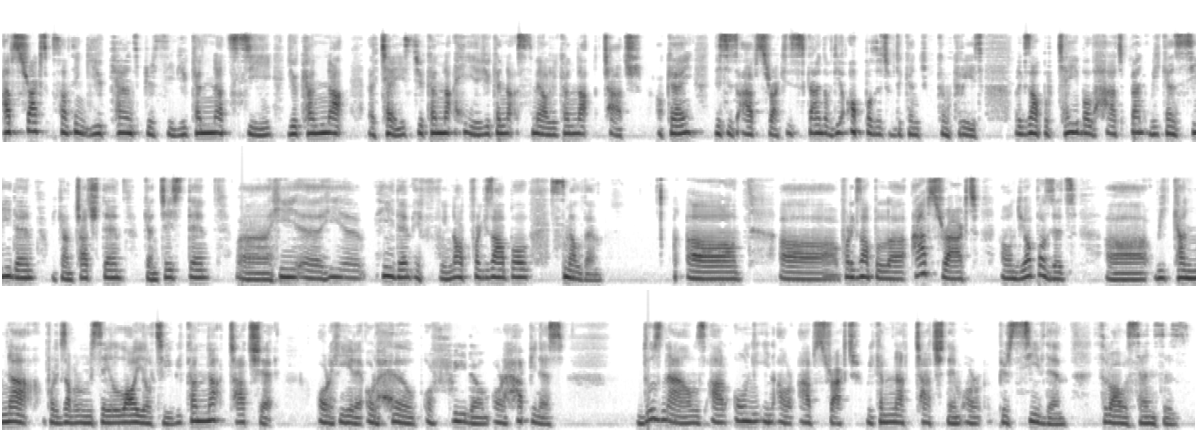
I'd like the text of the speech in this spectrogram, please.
Abstract something you can't perceive. You cannot see. You cannot uh, taste. You cannot hear. You cannot smell. You cannot touch. Okay? This is abstract. It's kind of the opposite of the con concrete. For example table hat pen we can see them. We can touch them. We can taste them. Uh, he uh, he uh, hear them. If we knock for example smell them. Uh, uh, for example uh, abstract on the opposite uh, we cannot for example when we say loyalty we cannot touch it or hear it or hope or freedom or happiness those nouns are only in our abstract. We cannot touch them or perceive them through our senses.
